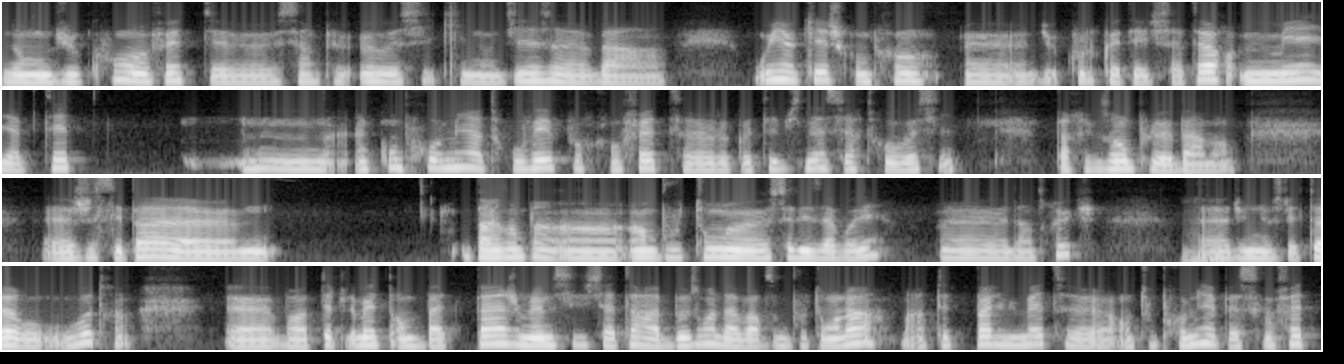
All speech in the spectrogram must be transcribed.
Donc, du coup, en fait, c'est un peu eux aussi qui nous disent, ben, oui, ok, je comprends du coup le côté utilisateur, mais il y a peut-être hmm, un compromis à trouver pour qu'en fait le côté business s'y retrouve aussi. Par exemple, bah, ben, je sais pas, par exemple un, bouton se désabonner d'un truc. Mhm. d'une newsletter ou, autre, hein. on va peut-être le mettre en bas de page, même si l'utilisateur a besoin d'avoir ce bouton-là, on va peut-être pas lui mettre en tout premier parce qu'en fait,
